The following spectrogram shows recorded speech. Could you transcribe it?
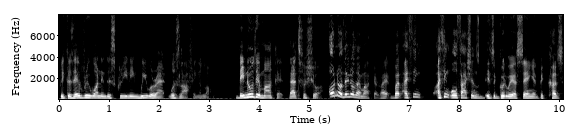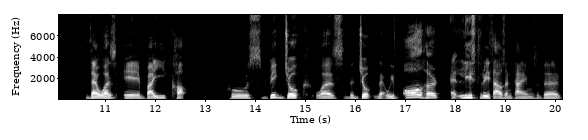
because everyone in the screening we were at was laughing along. They know their market, that's for sure. Oh no, they know their market, right? But I think I think old fashions is a good way of saying it because there was a Bai cop whose big joke was the joke that we've all heard at least 3000 times the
